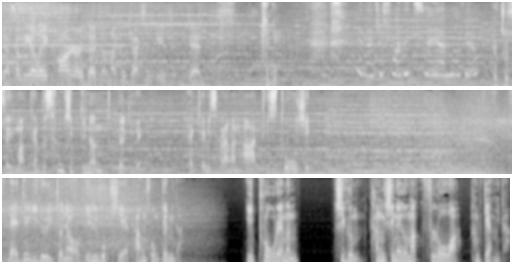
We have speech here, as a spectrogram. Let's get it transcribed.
Yes, on the LA coroner that uh, Michael Jackson is dead. 죽음. And I just wanted to say I love him. 배철수의 음악 캠프 30주년 특별 기획. 백햄이 사랑한 아티스트 50. 매주 일요일 저녁 7시에 방송됩니다. 이 프로그램은 지금 당신의 음악 플로우와 함께합니다.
